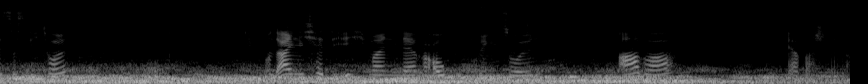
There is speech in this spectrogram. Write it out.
Ist das nicht toll? Und eigentlich hätte ich meinen Lehrer auch umbringen sollen, aber er war schneller.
